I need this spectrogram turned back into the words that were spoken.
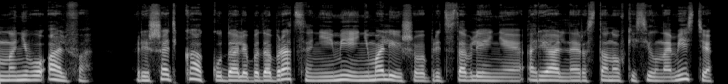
на него Альфа. Решать, как куда-либо добраться, не имея ни малейшего представления о реальной расстановке сил на месте,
